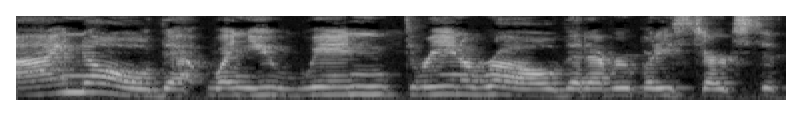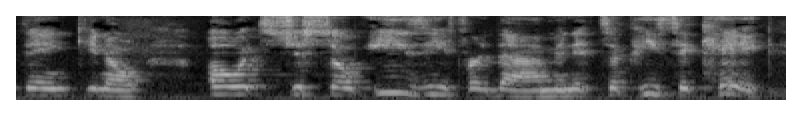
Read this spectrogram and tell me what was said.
I know that when you win three in a row, that everybody starts to think, you know, oh, it's just so easy for them and it's a piece of cake.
